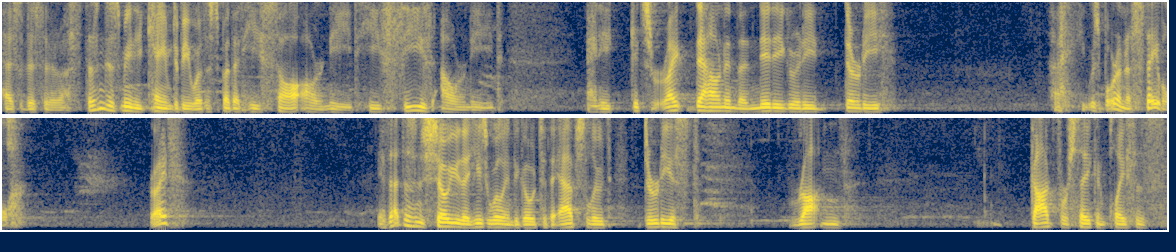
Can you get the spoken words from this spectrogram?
has visited us. Doesn't just mean he came to be with us, but that he saw our need. He sees our need. And he gets right down in the nitty gritty, dirty. He was born in a stable, right? If that doesn't show you that he's willing to go to the absolute dirtiest, rotten, God forsaken places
